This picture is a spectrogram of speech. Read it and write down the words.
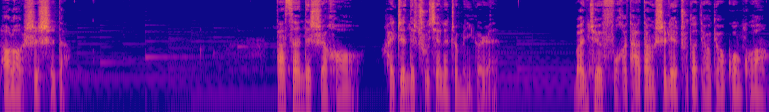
老老实实的。”大三的时候，还真的出现了这么一个人，完全符合他当时列出的条条框框。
